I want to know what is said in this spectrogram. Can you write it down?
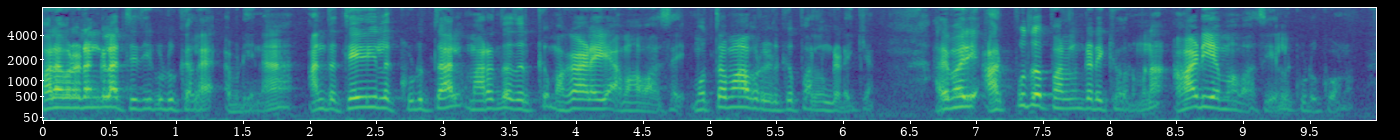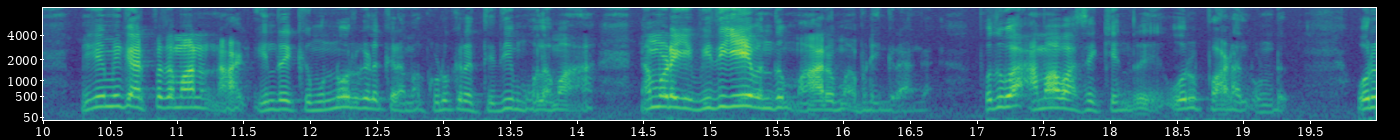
பல வருடங்களாக திதி கொடுக்கல அப்படின்னா அந்த தேதியில் கொடுத்தால் மறந்ததற்கு மகாலய அமாவாசை. மொத்தமாக அவர்களுக்கு பலன் கிடைக்கும். அதே மாதிரி அற்புத பலன் கிடைக்கணும்னா ஆடி அமாவாசையில் கொடுக்கணும். மிக மிக அற்புதமான நாள். இன்றைக்கு முன்னோர்களுக்கு நம்ம கொடுக்குற திதி மூலமாக நம்முடைய விதியே வந்து மாறும் அப்படிங்கிறாங்க. பொதுவாக அமாவாசைக்கு என்று ஒரு பாடல் உண்டு. ஒரு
